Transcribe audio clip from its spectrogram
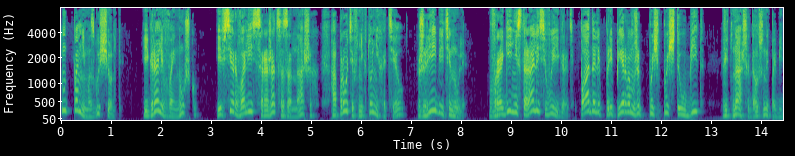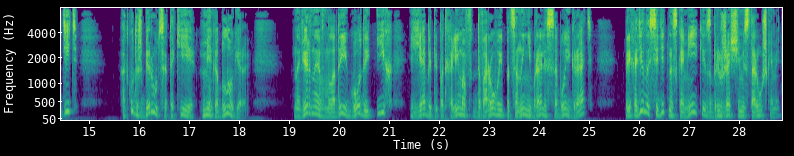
ну, помимо сгущенки. Играли в войнушку, и все рвались сражаться за наших, а против никто не хотел, жребий тянули. Враги не старались выиграть, падали при первом же пыщ-пыщ ты убит, ведь наши должны победить. Откуда ж берутся такие мегаблогеры? Наверное, в молодые годы их, ябед и подхалимов, дворовые пацаны не брали с собой играть. Приходилось сидеть на скамейке с брюзжащими старушками,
